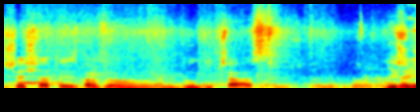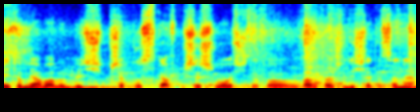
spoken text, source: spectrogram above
6 lat to jest bardzo długi czas. No, Jeżeli to miałaby być przepustka w przyszłość, no to warto oczywiście tę cenę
